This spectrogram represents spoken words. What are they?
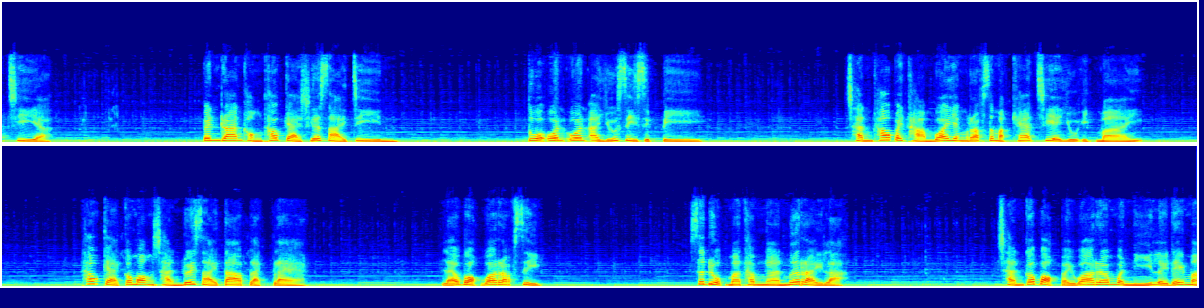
ชเชียร์ เป็นร้านของเท่าแก่เชื้อสายจีน ตัวอ้วนๆอายุ 40 ปี ฉันเข้าไปถามว่ายังรับสมัครแคชเชียร์อยู่อีกไหม เท่าแก่ก็มองฉันด้วยสายตาแปลกๆ แล้วบอกว่ารับสิ สะดวกมาทำงานเมื่อไหร่ล่ะ ฉันก็บอกไปว่าเริ่มวันนี้เลยได้ไหม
